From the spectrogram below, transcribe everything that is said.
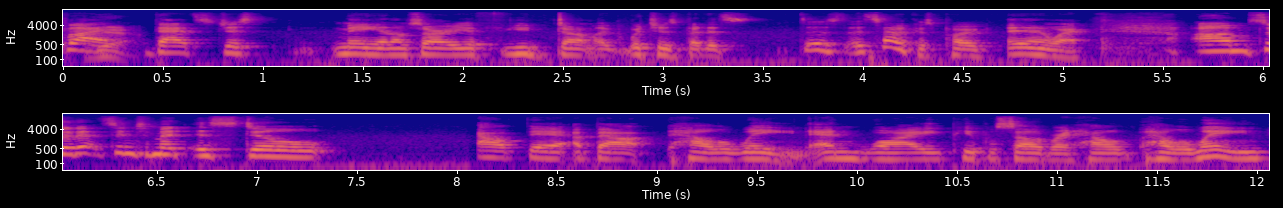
But Yeah. that's just me, and I'm sorry if you don't like witches, but it's it's, it's hocus pocus anyway. Um, so that sentiment is still out there about Halloween and why people celebrate Hal- Halloween,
